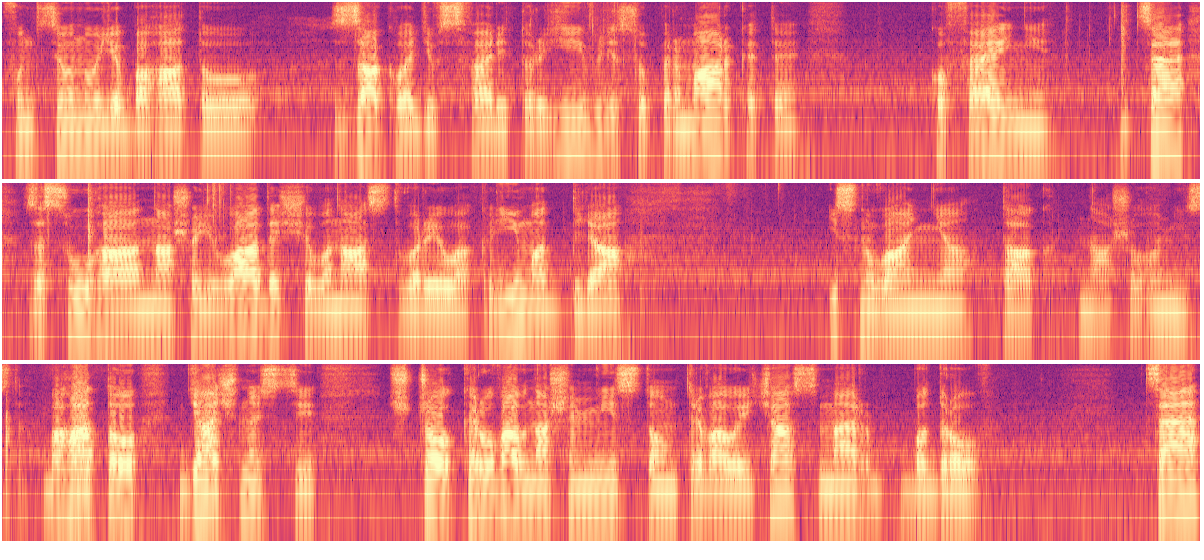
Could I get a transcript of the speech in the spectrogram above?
функціонує багато закладів в сфері торгівлі, супермаркети, кофейні. І це заслуга нашої влади, що вона створила клімат для існування так нашого міста. Багато вдячності, що керував нашим містом тривалий час мер Бодров. Це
